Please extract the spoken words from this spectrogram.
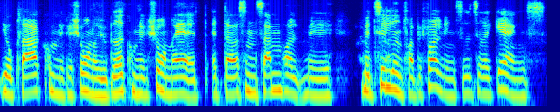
jo klarere kommunikation og jo bedre kommunikation er, at, at der er sådan en sammenhold med, med tilliden fra befolkningens side til regeringens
